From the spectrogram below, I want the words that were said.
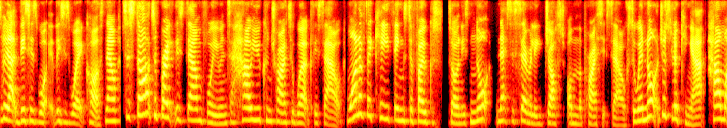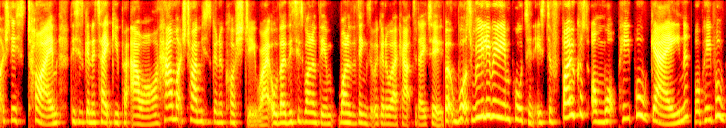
to be like, This is what this is what it costs. Now, to start to break this down for you into how you can try to work this out, one of the key things to focus on is not necessarily just just on the price itself. So we're not just looking at how much this time this is going to take you per hour or how much time this is going to cost you, right? Although this is one of the one of the things that we're going to work out today too. But what's really really important is to focus on what people gain, what people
